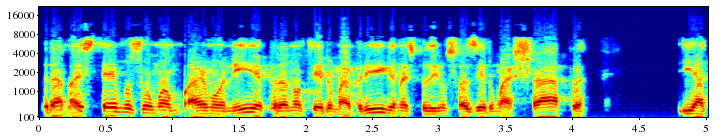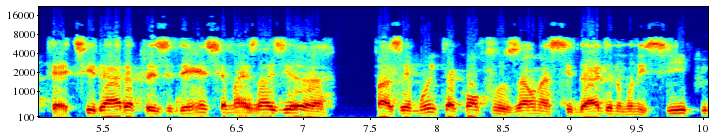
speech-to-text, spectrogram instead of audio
Para nós termos uma harmonia, para não ter uma briga, nós poderíamos fazer uma chapa e até tirar a presidência, mas nós ia fazer muita confusão na cidade, no município,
